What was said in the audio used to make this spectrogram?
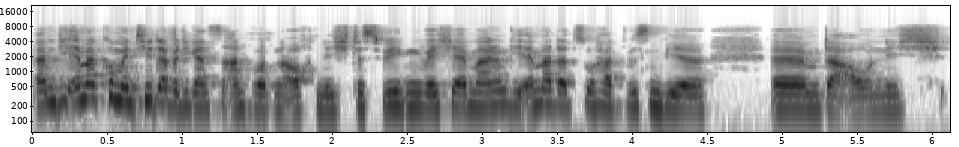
ähm, die Emma kommentiert aber die ganzen Antworten auch nicht. Deswegen, welche Meinung die Emma dazu hat, wissen wir ähm, da auch nicht.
